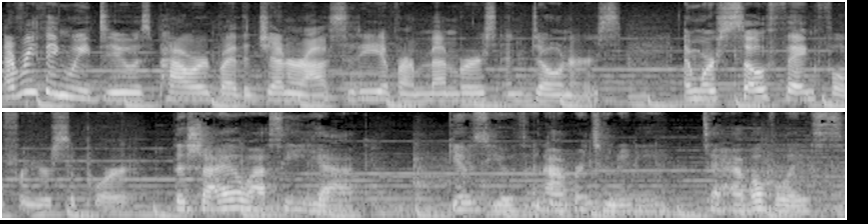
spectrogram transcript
Everything we do is powered by the generosity of our members and donors, and we're so thankful for your support. The Shiawassee YAC gives youth an opportunity to have a voice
